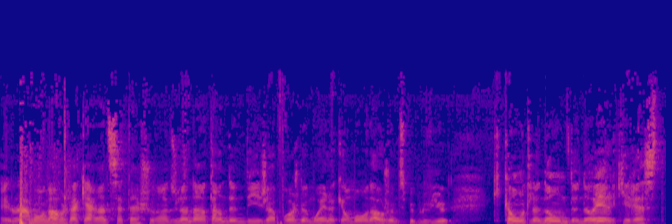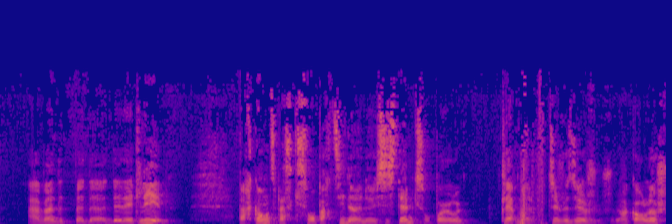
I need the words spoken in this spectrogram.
Euh, À mon âge, à 47 ans, je suis rendu là d'entendre des gens proches de moi qui ont mon âge un petit peu plus vieux, qui comptent le nombre de Noël qui reste avant d'être libre. Par contre, c'est parce qu'ils sont partis d'un système qui ne sont pas heureux. Clairement. Je veux dire, encore là, je,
